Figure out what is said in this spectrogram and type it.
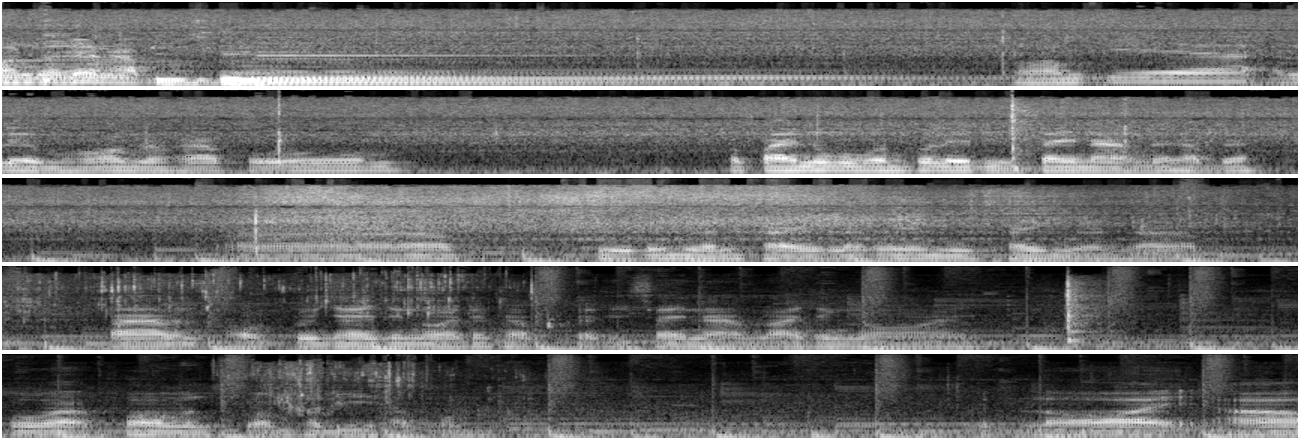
อมเลยด้อครับ หอมเจี๊ยะเริ่มหอมแล้วครับผมต่อไปนุ่มบนก็เลยดีใส่น้ำนะครับเด้ออ่าสูตรไม่เหมือนใครแล้วก็ไม่มีใครเหมือนครับปลามันออกตัวใหญ่จังน้อยนะครับแต่ดีใส่น้ำร้ายจังน้อย เพราะว่าพ่อมันสวมพอดีครับผมเรียบร้อยอ้าว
